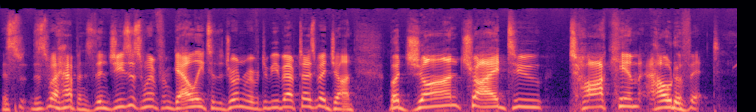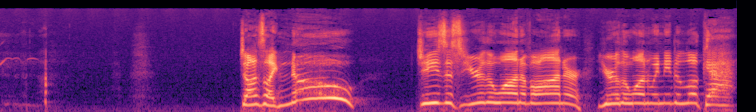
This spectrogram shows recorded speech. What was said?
This, this is what happens. Then Jesus went from Galilee to the Jordan River to be baptized by John. But John tried to talk him out of it. John's like, No, Jesus, you're the one of honor. You're the one we need to look at.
